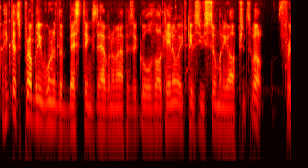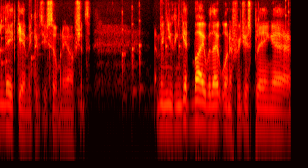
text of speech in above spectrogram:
I think that's probably one of the best things to have on a map is a gold volcano. It gives you so many options. Well, for late game, it gives you so many options. I mean, you can get by without one if you're just playing a,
